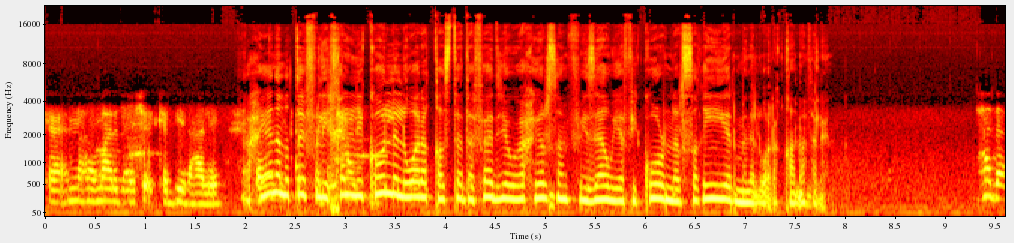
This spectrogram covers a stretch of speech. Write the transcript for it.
كأنه مارد أو شيء كبير عليه. أحيانا الطفل يخلي كل الورقة أستاذة فادية ويروح يرسم في زاوية في كورنر صغير من الورقة مثلا. هذا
